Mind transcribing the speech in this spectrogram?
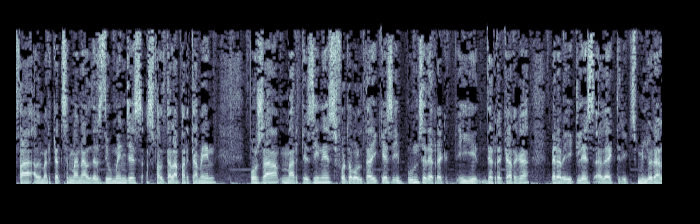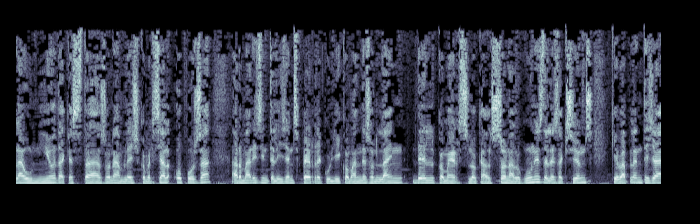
fa el mercat setmanal dels diumenges, asfaltar l'aparcament, posar marquesines fotovoltaiques i punts de, rec i de recàrrega per a vehicles elèctrics, millorar la unió d'aquesta zona amb l'eix comercial o posar armaris intel·ligents per recollir comandes online del comerç local. Són algunes de les accions que va plantejar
